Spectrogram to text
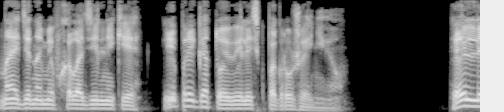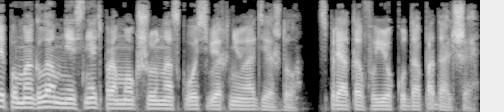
найденными в холодильнике, и приготовились к погружению. Элли помогла мне снять промокшую насквозь верхнюю одежду, спрятав ее куда подальше,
